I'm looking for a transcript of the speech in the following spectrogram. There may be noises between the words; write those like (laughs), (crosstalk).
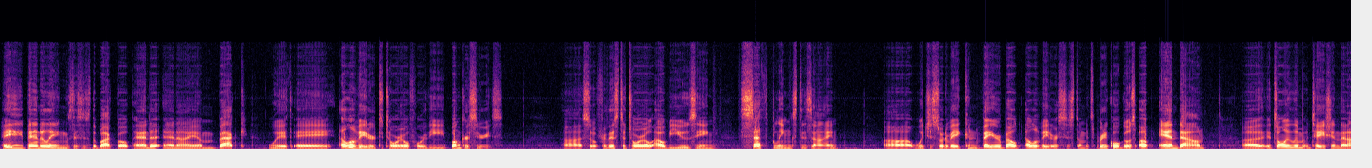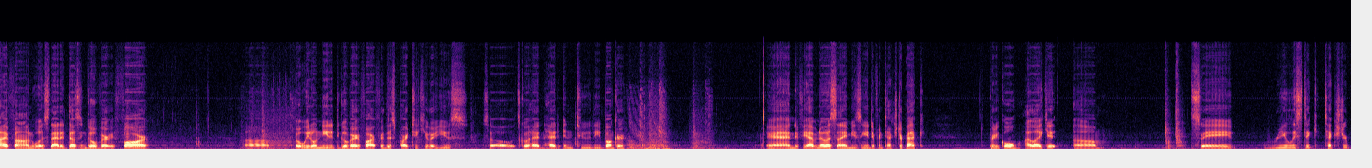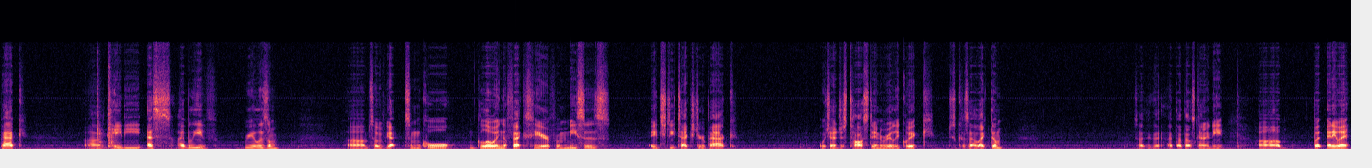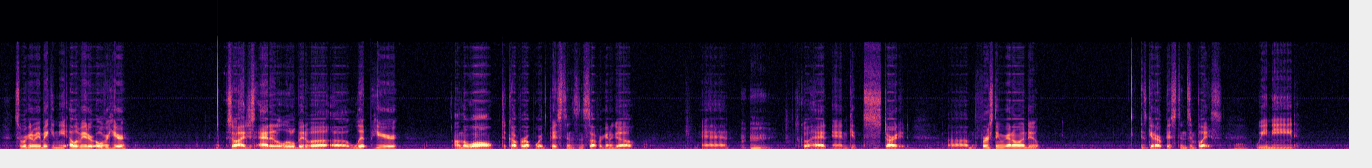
Hey Pandalings, this is the Black Belt Panda and I am back with a elevator tutorial for the Bunker series. Uh, so for this tutorial I'll be using SethBling's design uh, which is sort of a conveyor belt elevator system. It's pretty cool, it goes up and down. Uh, its only limitation that I found was that it doesn't go very far. Uh, but we don't need it to go very far for this particular use. So let's go ahead and head into the bunker. And if you haven't noticed, I am using a different texture pack. It's pretty cool. I like it. Um, it's a realistic texture pack. Uh, KDS, I believe. Realism. Um, so we've got some cool glowing effects here from Misa's HD texture pack. Which I just tossed in really quick just because I liked them. So I think that I thought that was kind of neat. Um, but anyway, so we're going to be making the elevator over here. So I just added a little bit of a, a lip here on the wall to cover up where the pistons and stuff are going to go. And (clears throat) let's go ahead and get started. Um, the first thing we're going to want to do is get our pistons in place. We need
